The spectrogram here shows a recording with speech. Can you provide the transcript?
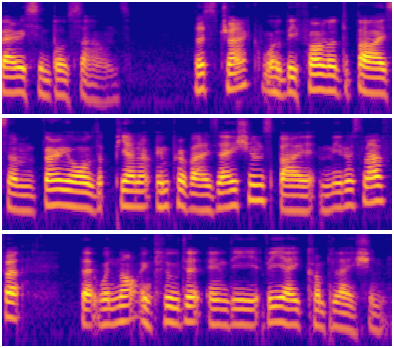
very simple sounds. This track will be followed by some very old piano improvisations by Myroslav uh, that were not included in the VA compilation.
